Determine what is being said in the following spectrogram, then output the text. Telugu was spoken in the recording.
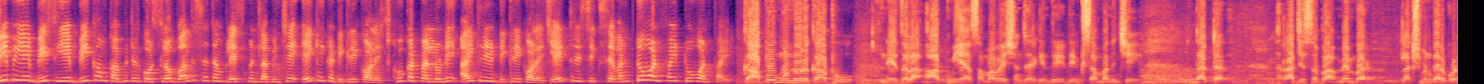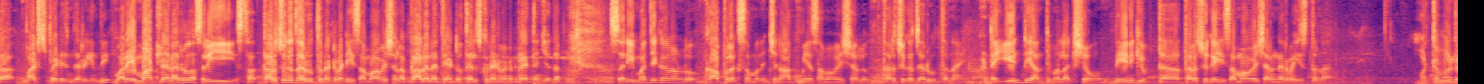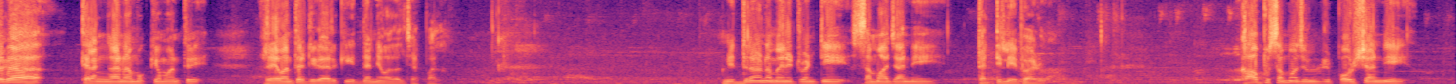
బీబీఏ బీసీఏ బీకామ్ కంప్యూటర్ కోర్సులో వంద శాతం ప్లేస్మెంట్ లభించే ఏకైక degree college కూకట్పల్లిలోని I three degree college eight three six seven two one five two one five Kapu Munnuru Kapu నేతల ఆత్మీయ సమావేశం జరిగింది. దీనికి సంబంధించి డాక్టర్ రాజ్యసభ మెంబర్ లక్ష్మణ్ గారు కూడా పార్టిసిపేట్ చేయడం జరిగింది. వారు ఏం మాట్లాడారు? అసలు ఈ స- తరచుగా జరుగుతున్నటువంటి ఈ సమావేశాల ప్రాధాన్యత ఏంటో తెలుసుకునేటువంటి ప్రయత్నం చేద్దాం. సార్ ఈ మధ్య కాలంలో కాపులకు సంబంధించిన ఆత్మీయ సమావేశాలు తరచుగా జరుగుతున్నాయి. అంటే ఏంటి అంతిమ లక్ష్యం? దేనికి త- తరచుగా ఈ సమావేశాలు నిర్వహిస్తున్నారు? మొట్టమొదటిగా తెలంగాణ ముఖ్యమంత్రి రేవంత్ రెడ్డి గారికి ధన్యవాదాలు చెప్పాలి. నిద్రాణమైనటువంటి సమాజాన్ని తట్టి లేపాడు. కాపు సమాజం నుండి పౌరుషాన్ని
